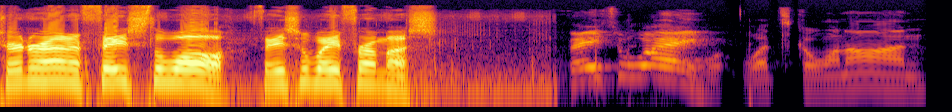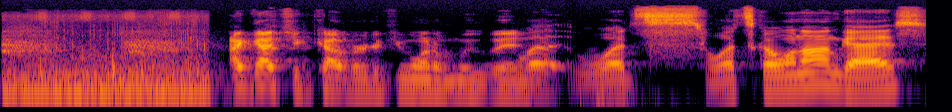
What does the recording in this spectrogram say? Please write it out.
Turn around and face the wall. Face away from us. Face away. What's going on? I got you covered if you want to move in. What what's what's going on, guys?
